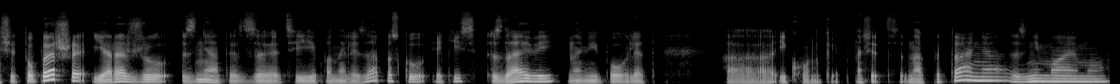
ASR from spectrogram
Значить, по-перше, я раджу зняти з цієї панелі запуску якісь зайві, на мій погляд, іконки. Значить, знак питання знімаємо.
